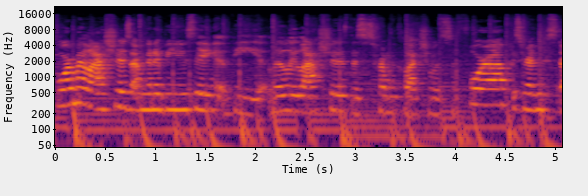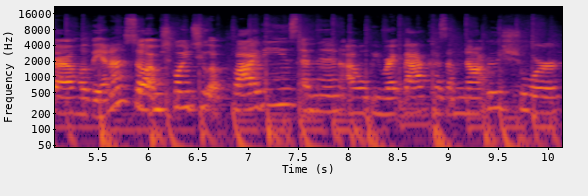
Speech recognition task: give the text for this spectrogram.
For my lashes, I'm going to be using the Lilly Lashes. This is from the collection with Sephora. It's in the style Havana. So I'm just going to apply these and then I will be right back because I'm not really sure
